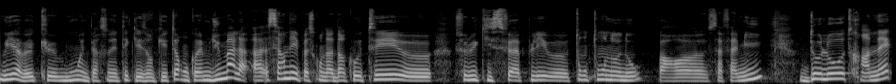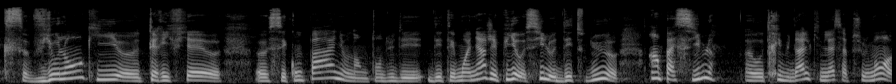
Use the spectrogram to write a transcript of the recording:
Oui, avec euh, bon, une personnalité que les enquêteurs ont quand même du mal à, cerner, parce qu'on a d'un côté celui qui se fait appeler Tonton Nono par sa famille, de l'autre un ex violent qui terrifiait ses compagnes, on a entendu des, des, témoignages, et puis il y a aussi le détenu impassible au tribunal qui ne laisse absolument euh,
